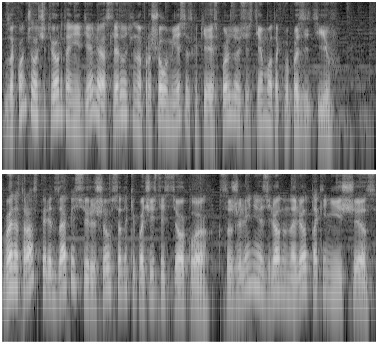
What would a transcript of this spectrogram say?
Закончилась четвертая неделя, а следовательно прошел месяц, как я использую систему от Аквапозитив. В этот раз перед записью решил все-таки почистить стекла. К сожалению, зеленый налет так и не исчез.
